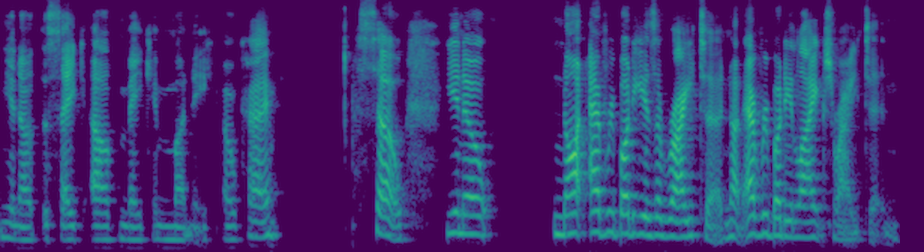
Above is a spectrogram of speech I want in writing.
you know the sake of making money. Okay, so you know, not everybody is a writer. Not everybody likes writing.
